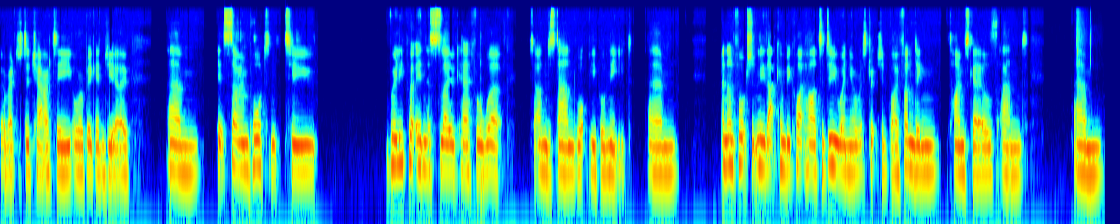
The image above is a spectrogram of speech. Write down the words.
a registered charity or a big ngo um, it's so important to really put in the slow careful work to understand what people need um, and unfortunately, that can be quite hard to do when you're restricted by funding timescales and um,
